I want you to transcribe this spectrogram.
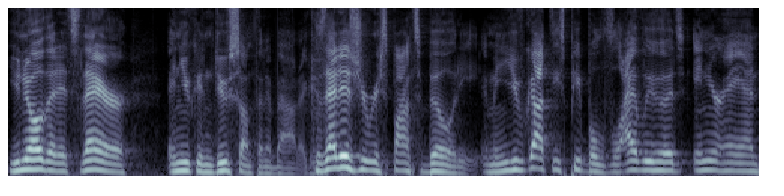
you know that it's there and you can do something about it because that is your responsibility. I mean, you've got these people's livelihoods in your hand.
